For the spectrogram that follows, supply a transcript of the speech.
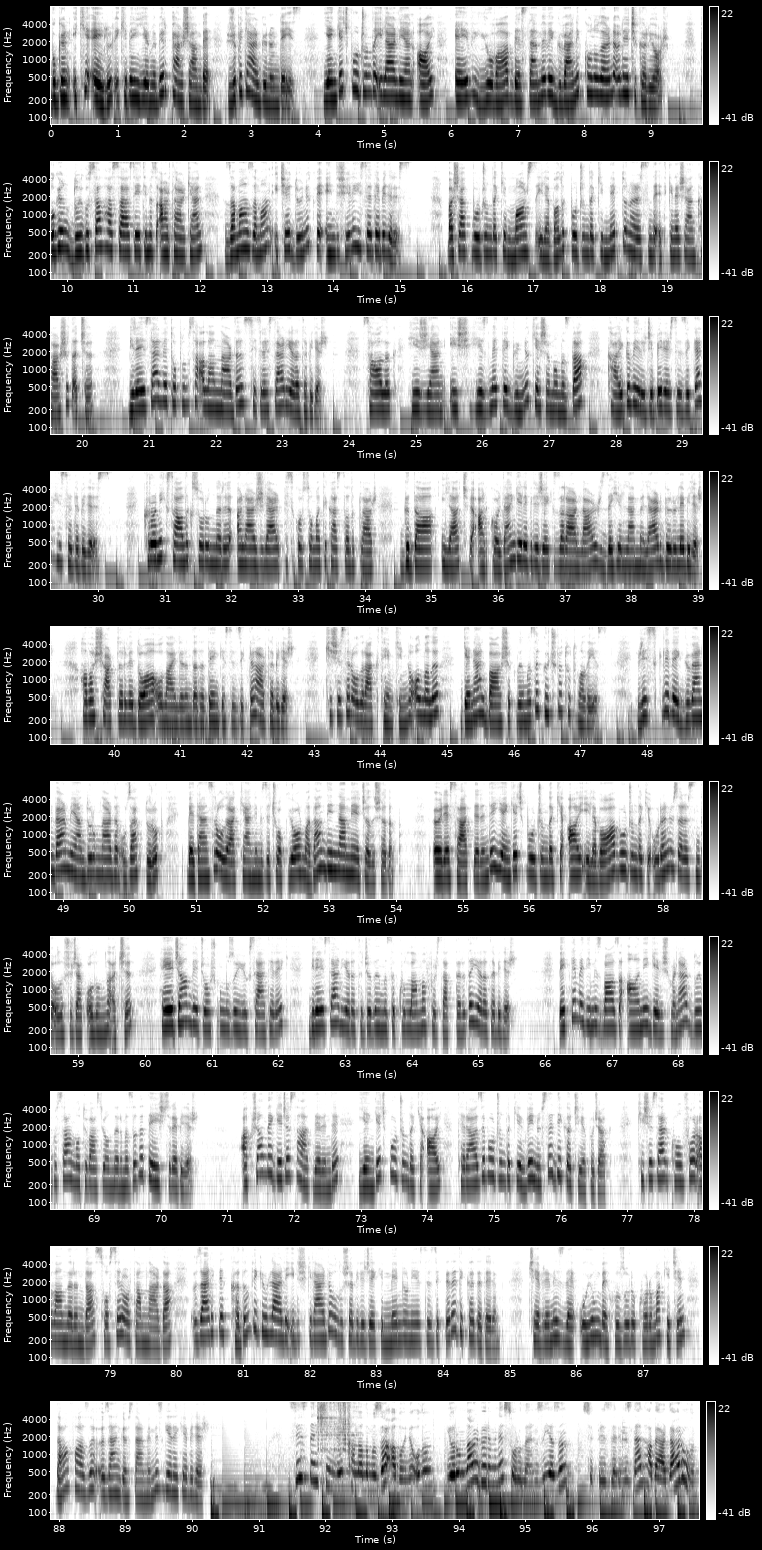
Bugün 2 Eylül 2021 Perşembe, Jüpiter günündeyiz. Yengeç burcunda ilerleyen ay, ev, yuva, beslenme ve güvenlik konularını öne çıkarıyor. Bugün duygusal hassasiyetimiz artarken zaman zaman içe dönük ve endişeli hissedebiliriz. Başak Burcu'ndaki Mars ile Balık Burcu'ndaki Neptün arasında etkileşen karşıt açı, bireysel ve toplumsal alanlarda stresler yaratabilir. Sağlık, hijyen, iş, hizmet ve günlük yaşamımızda kaygı verici belirsizlikler hissedebiliriz. Kronik sağlık sorunları, alerjiler, psikosomatik hastalıklar, gıda, ilaç ve alkolden gelebilecek zararlar, zehirlenmeler görülebilir. Hava şartları ve doğa olaylarında da dengesizlikler artabilir. Kişisel olarak temkinli olmalı, genel bağışıklığımızı güçlü tutmalıyız. Riskli ve güven vermeyen durumlardan uzak durup bedensel olarak kendimizi çok yormadan dinlenmeye çalışalım. Öğle saatlerinde Yengeç burcundaki Ay ile Boğa burcundaki Uranüs arasında oluşacak olumlu açı, heyecan ve coşkumuzu yükselterek bireysel yaratıcılığımızı kullanma fırsatları da yaratabilir. Beklemediğimiz bazı ani gelişmeler duygusal motivasyonlarımızı da değiştirebilir. Akşam ve gece saatlerinde Yengeç burcundaki Ay, Terazi burcundaki Venüs'le dik açı yapacak. Kişisel konfor alanlarında, sosyal ortamlarda, özellikle kadın figürlerle ilişkilerde oluşabilecek memnuniyetsizliklere dikkat edelim. Çevremizle uyum ve huzuru korumak için daha fazla özen göstermemiz gerekebilir. Siz de şimdi kanalımıza abone olun, yorumlar bölümüne sorularınızı yazın, sürprizlerimizden haberdar olun.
